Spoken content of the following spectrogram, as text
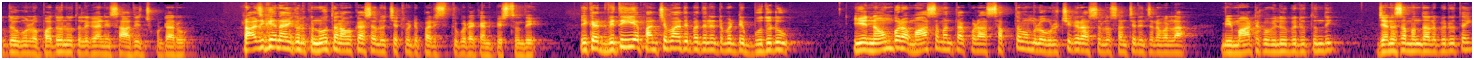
ఉద్యోగంలో పదోన్నతులు కానీ సాధించుకుంటారు. రాజకీయ నాయకులకు నూతన అవకాశాలు వచ్చేటువంటి పరిస్థితి కూడా కనిపిస్తుంది. ఇక ద్వితీయ పంచమాధిపతినటువంటి బుధుడు ఈ నవంబర్ మాసమంతా కూడా సప్తమంలో వృశ్చిక రాశిలో సంచరించడం వల్ల మీ మాటకు విలువ పెరుగుతుంది. జన సంబంధాలు పెరుగుతాయి.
